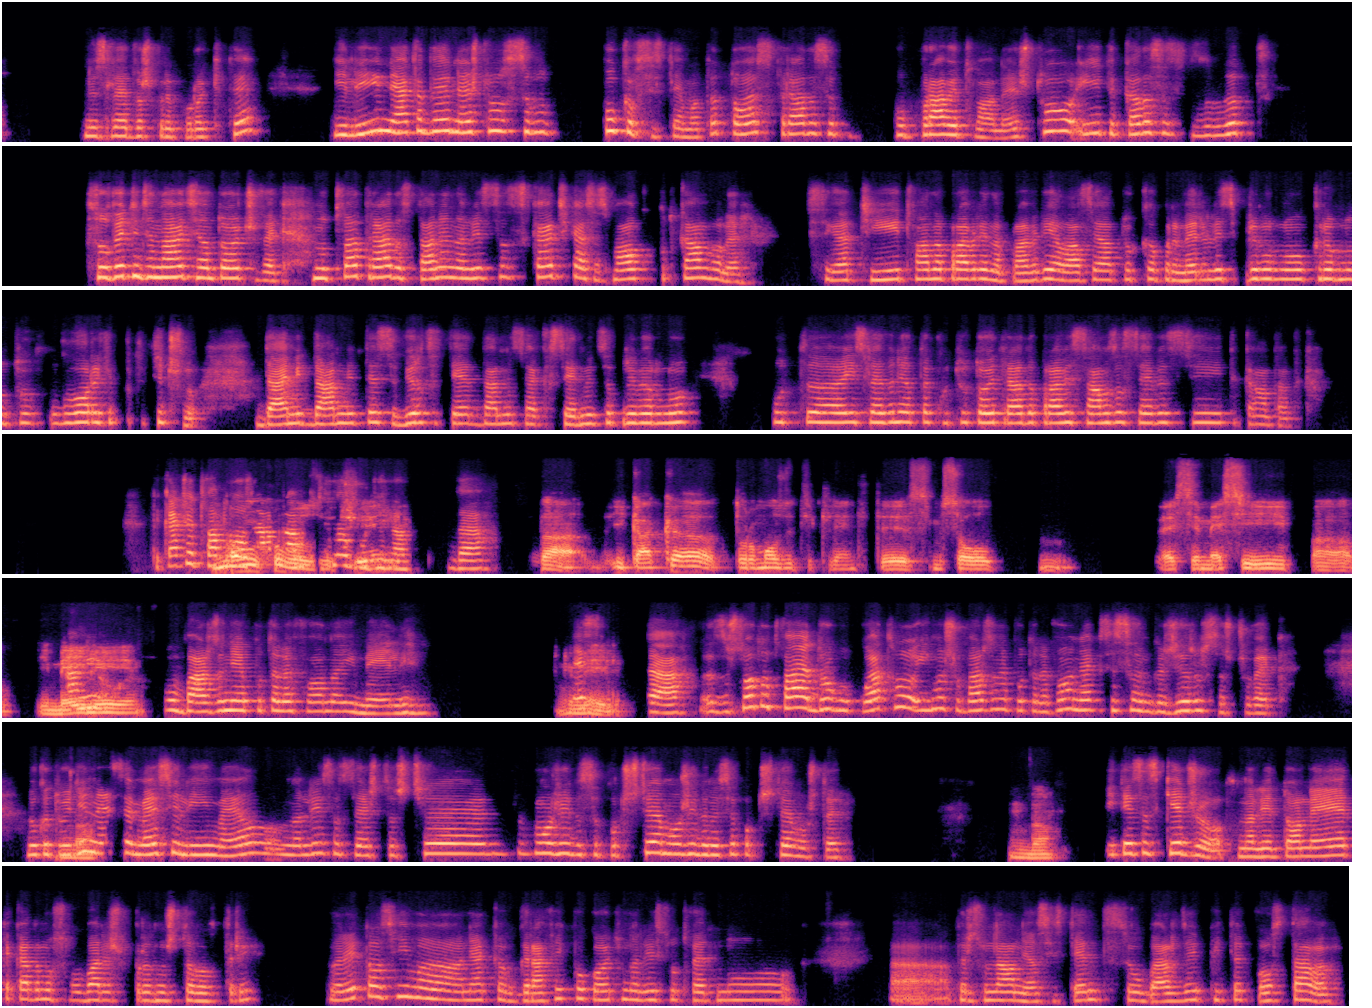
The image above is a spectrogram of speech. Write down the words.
не следваш препоръките, или някъде нещо се пука в системата, т.е. трябва да се поправи това нещо и така да се създадат съответните навици на този човек. Но това трябва да стане нали, с, как ти с малко подкамване. Сега ти това направили, направили, ела сега тук премерили си примерно кръвното, говоря хипотетично. Дай ми данните, събират се тези данни всяка седмица, примерно, от а, изследванията, които той трябва да прави сам за себе си и така нататък. Така че това продължава рамките на година. Да. Да, и как тормозите клиентите, смисъл СМС-и, имейли? Ами, обаждания по телефона, имейли. Имейли. Да, защото това е друго. Когато имаш обаждане по телефона, някакси се ангажираш с човек. Докато един да. СМС или имейл, нали, се сещаш, че може и да се прочете, а може и да не се прочете въобще. Да. И те са скеджулът, нали, то не е така да му се обадиш през нощта в 3. Нали, то си има някакъв график, по който, нали, съответно, а, персоналният асистент се обажда и пита какво става.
